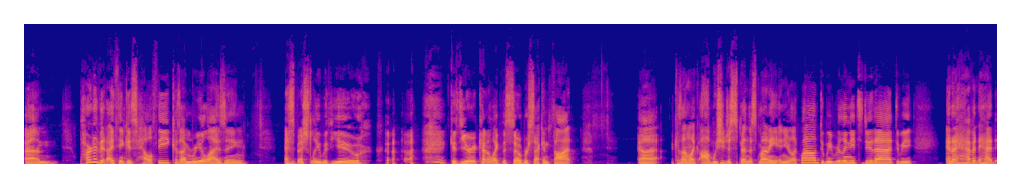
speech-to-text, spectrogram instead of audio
Um, part of it I think is healthy because I'm realizing, especially with you, because you're kind of like the sober second thought. Because uh, I'm like, oh, we should just spend this money, and you're like, well, do we really need to do that? Do we? And I haven't had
